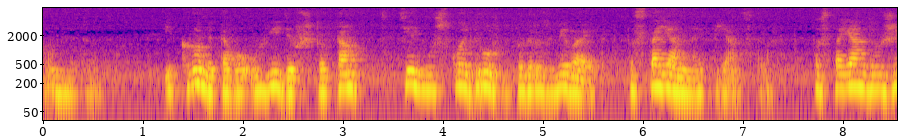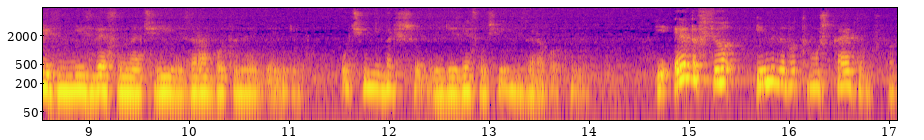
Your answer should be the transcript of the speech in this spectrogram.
кроме этого. И кроме того, увидев, что там стиль мужской дружбы подразумевает – постоянное пьянство, постоянную жизнь неизвестно на чьи заработанные деньги. Очень небольшие, но неизвестно чьи не заработанные. И это все именно вот мужская дружба.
